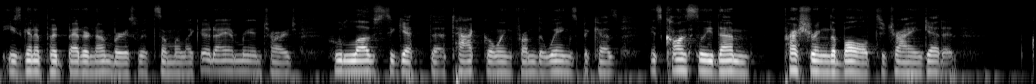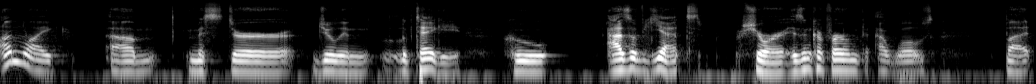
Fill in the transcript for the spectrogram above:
he's going to put better numbers with someone like Unai Emery in charge, who loves to get the attack going from the wings because it's constantly them pressuring the ball to try and get it. Unlike um, Mr. Julen Lopetegui, who, as of yet, sure, isn't confirmed at Wolves, but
